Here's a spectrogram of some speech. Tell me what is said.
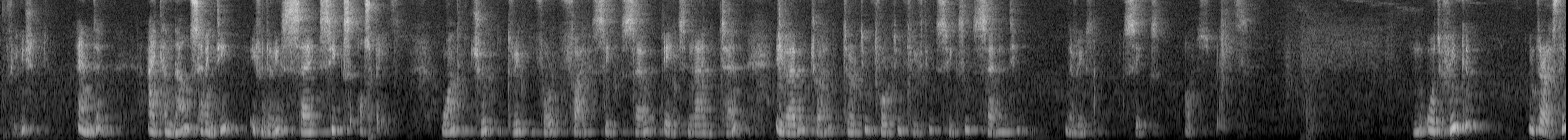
finish, and I count down 17 if there is say, 6 of spades. 1, 2, 3, 4, 5, 6, 7, 8, 9, 10, 11, 12, 13, 14, 15, 16, 17, there is six of spades. Hmm, what do you think? Interesting?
